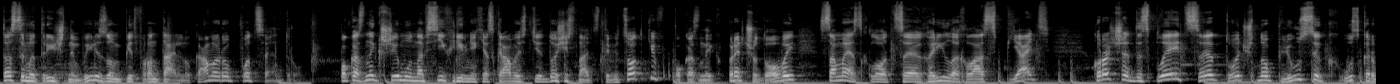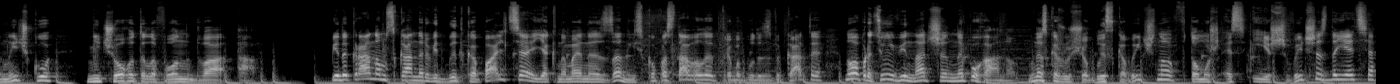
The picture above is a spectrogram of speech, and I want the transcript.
та симетричним вирізом під фронтальну камеру по центру. Показник шиму на всіх рівнях яскравості до 16%, показник пречудовий, саме скло це Gorilla Glass 5. Коротше, дисплей це точно плюсик у скарбничку нічого телефон 2А. Під екраном сканер відбитка пальця, як на мене, занизько поставили, треба буде звикати. Ну а працює він наче непогано. Не скажу, що блискавично, в тому ж SE швидше здається,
